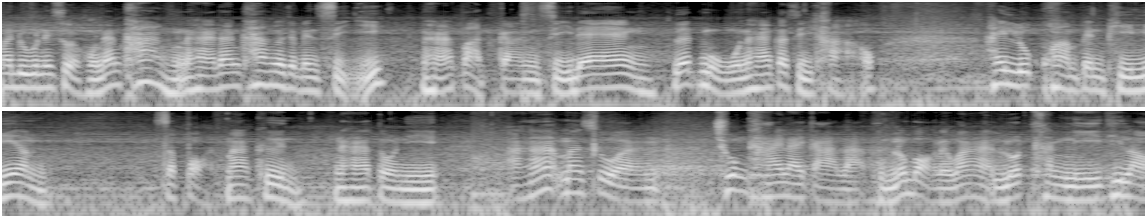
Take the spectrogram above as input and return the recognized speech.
มาดูในส่วนของด้านข้างนะฮะด้านข้างก็จะเป็นสีนะฮะตัดกันสีแดง เลือดหมูนะฮะกับสีขาว ให้ลุกความเป็นพรีเมียมสปอร์ตมากขึ้นนะฮะตัวนี้อะฮะมาส่วนช่วงท้ายรายการละ ผมต้องบอกเลยว่ารถคันนี้ที่เรา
